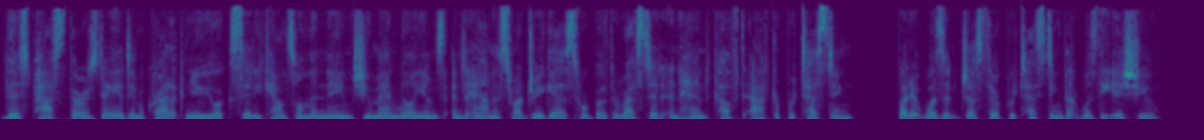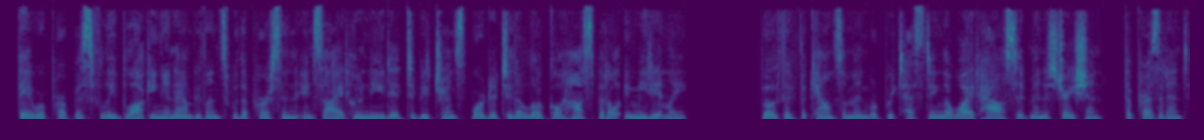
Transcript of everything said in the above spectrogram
This past Thursday a Democratic New York City councilman named Jumaane Williams and Ydanis Rodriguez were both arrested and handcuffed after protesting. But it wasn't just their protesting that was the issue. They were purposefully blocking an ambulance with a person inside who needed to be transported to the local hospital immediately. Both of the councilmen were protesting the White House administration, the president,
